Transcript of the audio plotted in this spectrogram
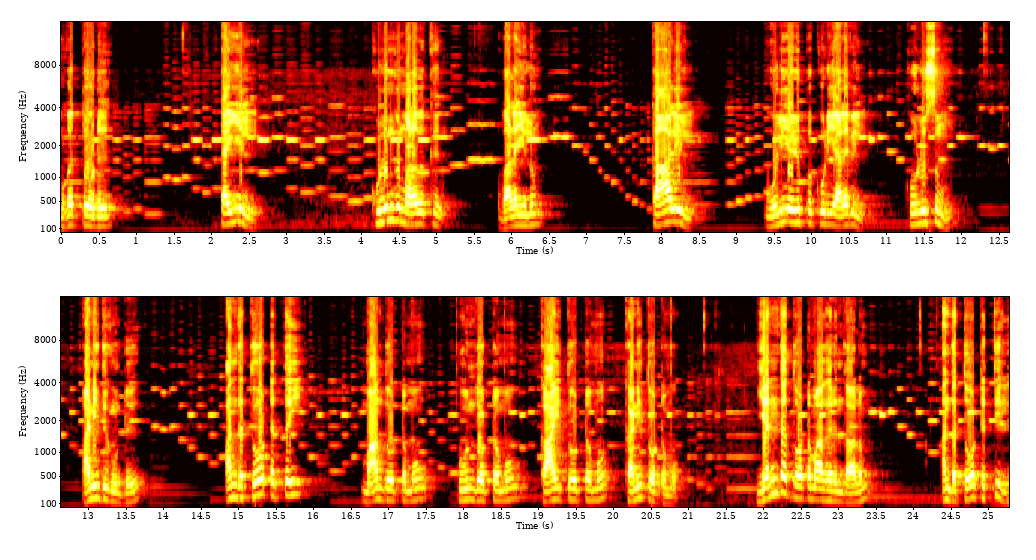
முகத்தோடு கையில் குலுங்கும் அளவுக்கு வளையிலும் காலில் ஒலி எழுப்பக்கூடிய அளவில் கொலுசும் அணிந்து கொண்டு அந்த தோட்டத்தை மாந்தோட்டமோ பூந்தோட்டமோ காய் தோட்டமோ கனித்தோட்டமோ எந்த தோட்டமாக இருந்தாலும் அந்த தோட்டத்தில்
